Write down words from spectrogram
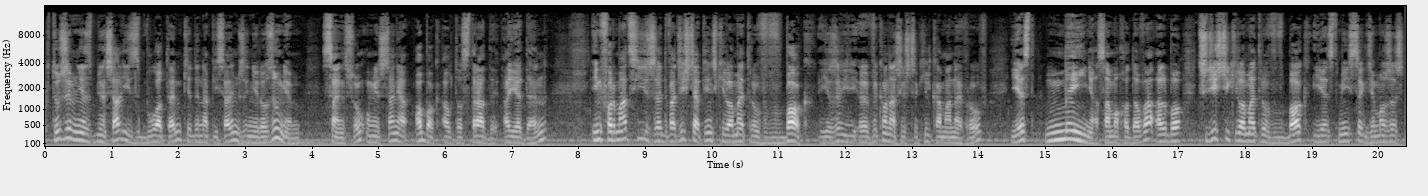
którzy mnie zmieszali z błotem, kiedy napisałem, że nie rozumiem sensu umieszczania obok autostrady A1 informacji, że 25 km w bok, jeżeli e, wykonasz jeszcze kilka manewrów, jest myjnia samochodowa, albo 30 km w bok jest miejsce, gdzie możesz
